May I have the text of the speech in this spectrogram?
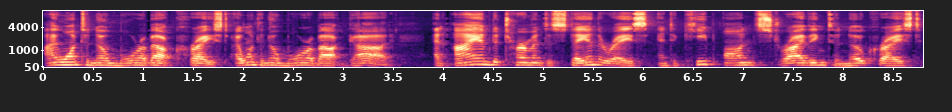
I want to know more about Christ. I want to know more about God. And I am determined to stay in the race and to keep on striving to know Christ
